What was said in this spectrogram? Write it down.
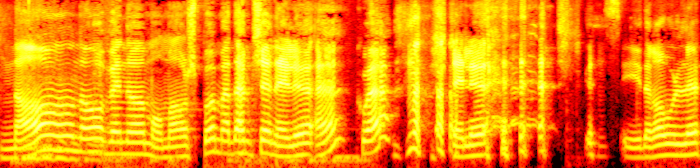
non, non Venom, on mange pas Madame Chen. Elle est là, hein? Quoi? J'étais là. C'est drôle là.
